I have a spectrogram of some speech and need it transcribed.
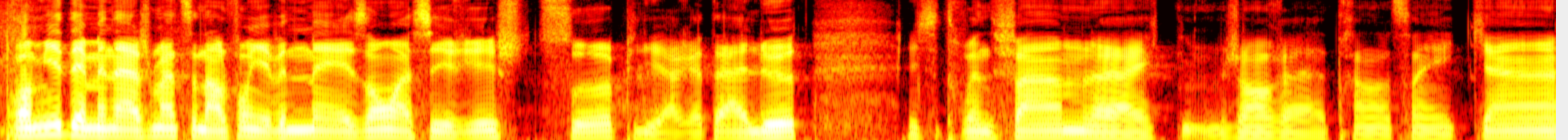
premier déménagement. Tu sais, dans le fond, il y avait une maison assez riche, tout ça. Puis il a arrêté la lutte. Il s'est trouvé une femme, là, genre à 35 ans.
